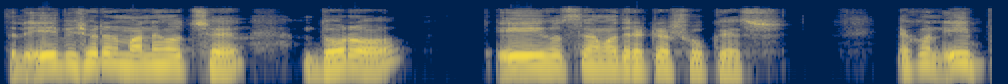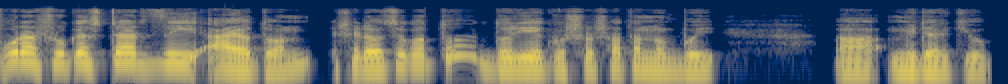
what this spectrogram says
তাহলে এই বিষয়টার মানে হচ্ছে, ধরো এই হচ্ছে আমাদের একটা শোকেস এখন এই পুরা শোকেসটার যে আয়তন, সেটা হচ্ছে কত? দড়ি একুশশো সাতানব্বই। Metre cube.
